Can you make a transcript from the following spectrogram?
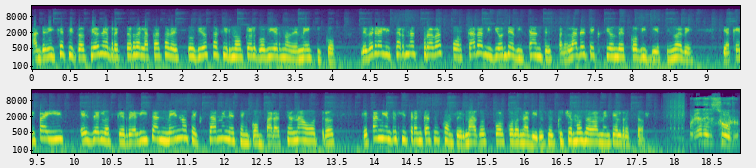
Ante dicha situación, el rector de la Casa de Estudios afirmó que el gobierno de México debe realizar más pruebas por cada millón de habitantes para la detección de COVID-19, ya que el país es de los que realizan menos exámenes en comparación a otros que también registran casos confirmados por coronavirus. Escuchemos nuevamente al rector. Corea del Sur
